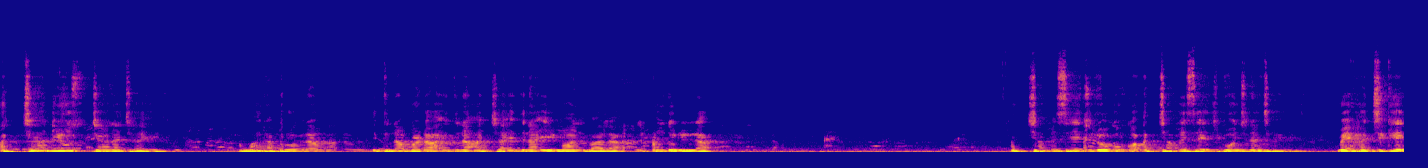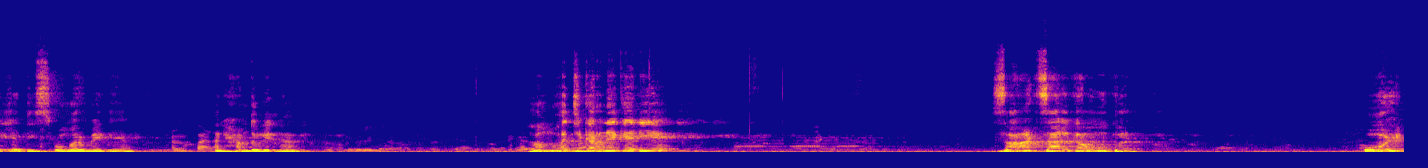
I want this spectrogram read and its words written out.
اچھا نیوز جانا چاہیے۔ ہمارا پروگرام اتنا بڑا، اتنا اچھا اتنا ایمان والا، الحمدللہ۔ اچھا میسیج، لوگوں کو اچھا میسیج پہنچنا چاہیے۔ میں حج کے لیے تیس عمر میں گیا۔ الحمدللہ۔ ہم حج کرنے کے لیے ساٹھ سال کا اوپر اولڈ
